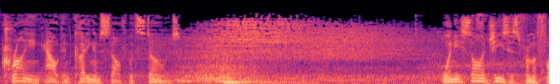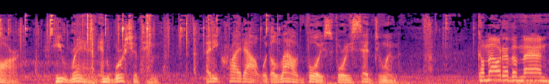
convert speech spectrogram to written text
crying out and cutting himself with stones. When he saw Jesus from afar, he ran and worshipped him. And he cried out with a loud voice, for he said to him, Come out of the man,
